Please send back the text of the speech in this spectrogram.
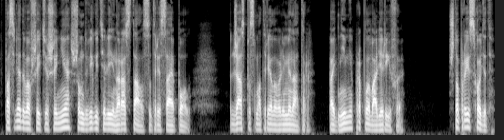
В последовавшей тишине шум двигателей нарастал, сотрясая пол. Джаз посмотрела в иллюминатор. Под ними проплывали рифы. «Что происходит?»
